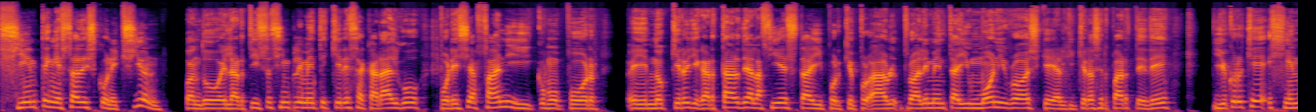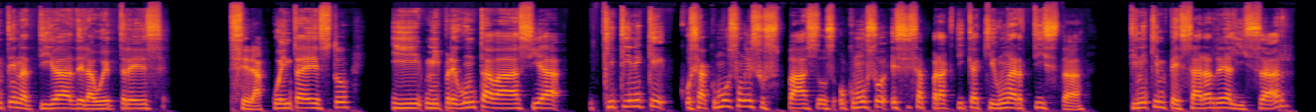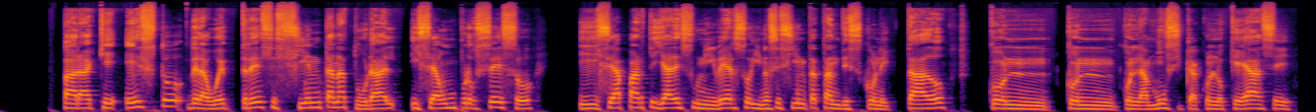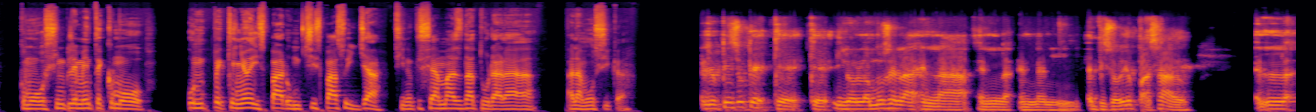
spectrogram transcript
sienten esa desconexión cuando el artista simplemente quiere sacar algo por ese afán y como por eh, no quiero llegar tarde a la fiesta y porque probablemente hay un money rush que al que quiero hacer parte de. yo creo que gente nativa de la Web3 se da cuenta de esto y mi pregunta va hacia qué tiene que, o sea, cómo son esos pasos o cómo es esa práctica que un artista tiene que empezar a realizar para que esto de la Web3 se sienta natural y sea un proceso y sea parte ya de su universo y no se sienta tan desconectado con, con, con la música, con lo que hace, como simplemente como un pequeño disparo, un chispazo y ya, sino que sea más natural a, a la música. Yo pienso que, que, que, y lo hablamos en, la, en, la, en, el episodio pasado, la,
